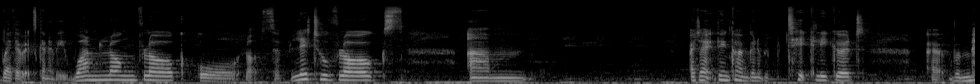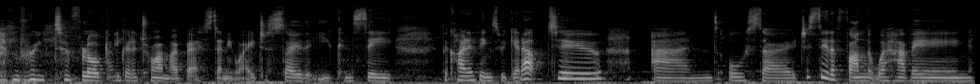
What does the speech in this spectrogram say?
whether it's going to be one long vlog or lots of little vlogs. Um, I don't think I'm going to be particularly good at remembering to vlog. I'm going to try my best anyway, just so that you can see the kind of things we get up to and also just see the fun that we're having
